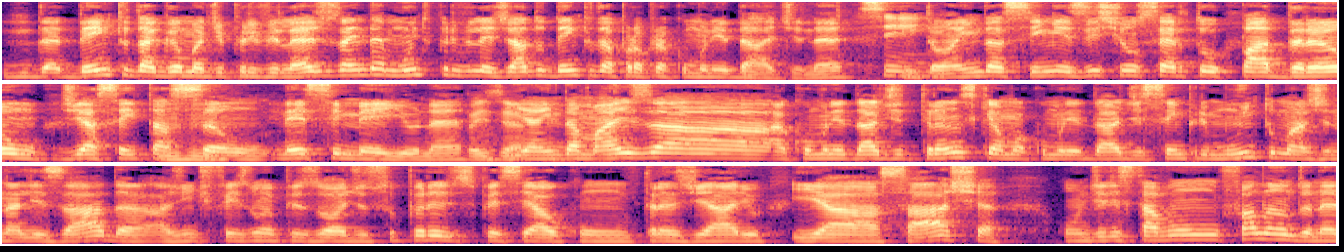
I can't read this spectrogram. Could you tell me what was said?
dentro da gama de privilégios, ainda é muito privilegiado dentro da própria comunidade, né? Sim. Então, ainda assim, existe um certo padrão de aceitação uhum. nesse meio, né? Pois é. E ainda mais a, a comunidade trans, que é uma comunidade sempre muito marginalizada. A gente fez um episódio super especial com o Transdiário e a Sasha onde eles estavam falando, né?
